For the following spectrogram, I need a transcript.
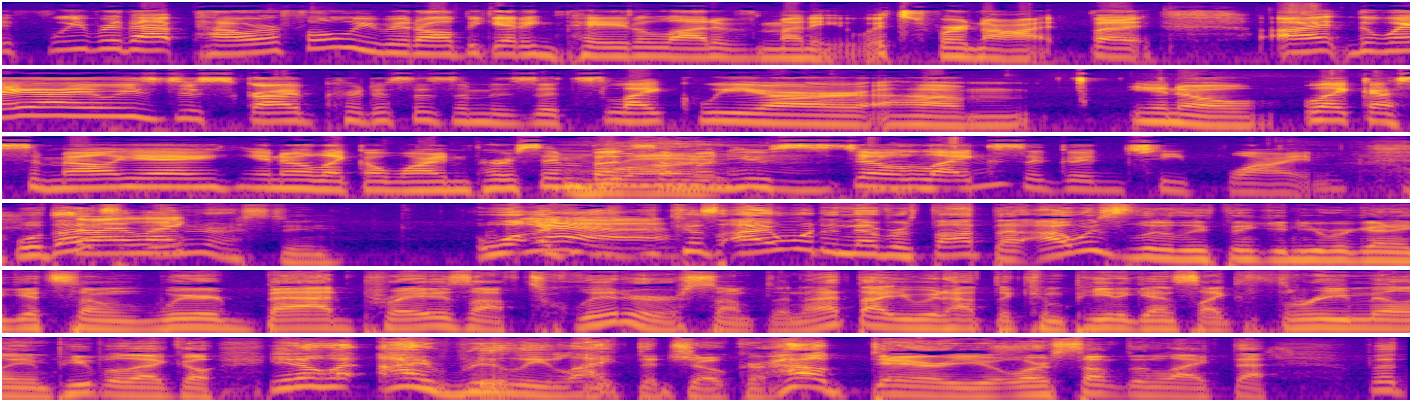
if we were that powerful, we would all be getting paid a lot of money, which we're not. But I, the way I always describe criticism is it's like we are, um, you know, like a sommelier, you know, like a wine person, but Right. someone who still likes a good cheap wine. well that's so I like interesting well, Yeah. because I would have never thought that. I was literally thinking you were going to get some weird bad praise off Twitter or something. I thought you would have to compete against like 3 million people that go, you know what? I really like the Joker. How dare you? Or something like that. But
